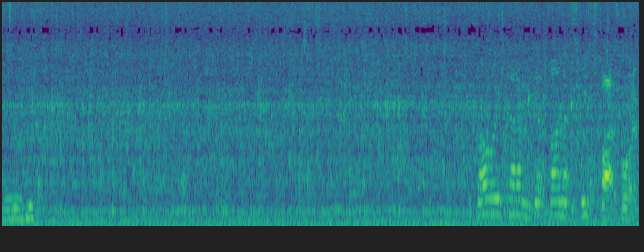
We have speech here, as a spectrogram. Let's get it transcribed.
Mm-hmm. It's always kind of, you gotta find that sweet spot for it.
